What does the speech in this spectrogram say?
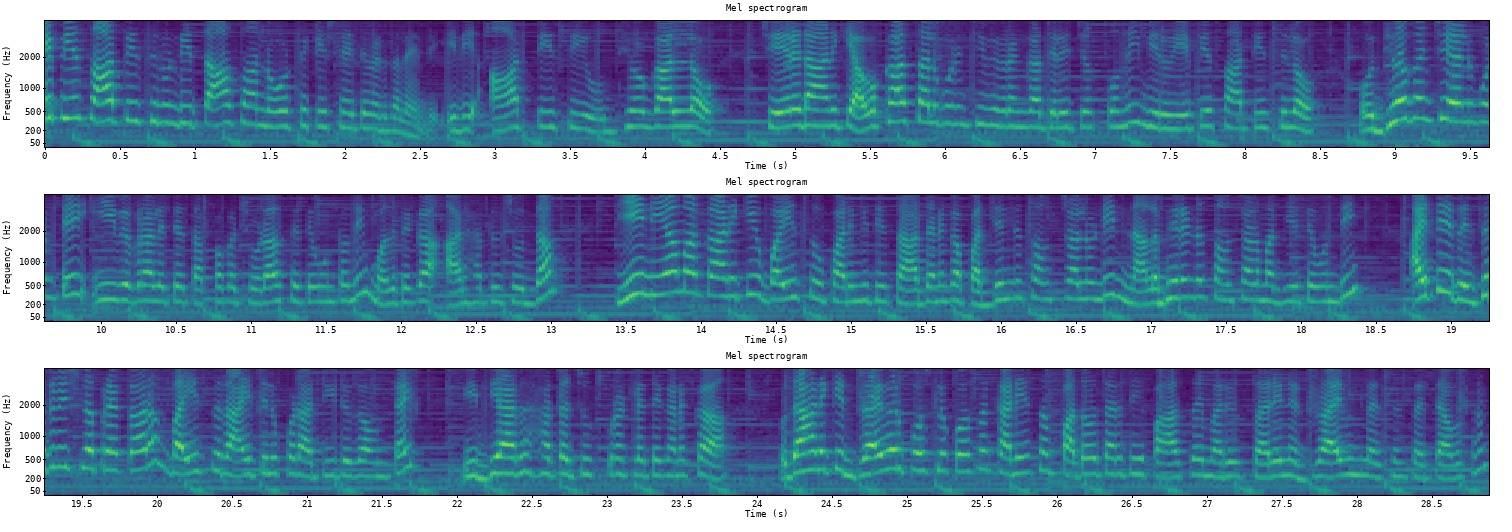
ఏపీఎస్ఆర్టీసీ నుండి తాజా నోటిఫికేషన్ అయితే విడుదలైంది. ఇది ఆర్టీసీ ఉద్యోగాల్లో చేరడానికి అవకాశాల గురించి వివరంగా తెలియజేస్తుంది. మీరు ఏపీఎస్ఆర్టీసీలో ఉద్యోగం చేయాలనుకుంటే ఈ వివరాలు అయితే తప్పక చూడాల్సి అయితే ఉంటుంది. మొదటగా అర్హతలు చూద్దాం. ఈ నియామకానికి వయసు పరిమితి సాధారణంగా పద్దెనిమిది సంవత్సరాల నుండి నలభై రెండు సంవత్సరాల మధ్య అయితే ఉంది. అయితే రిజర్వేషన్ల ప్రకారం వయసు రాయితీలు కూడా అటు ఇటుగా ఉంటాయి. విద్యార్హత చూసుకున్నట్లయితే కనుక ఉదాహరణకి డ్రైవర్ పోస్టుల కోసం కనీసం పదవ తరగతి పాస్ అయి మరియు సరైన డ్రైవింగ్ లైసెన్స్ అయితే అవసరం.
